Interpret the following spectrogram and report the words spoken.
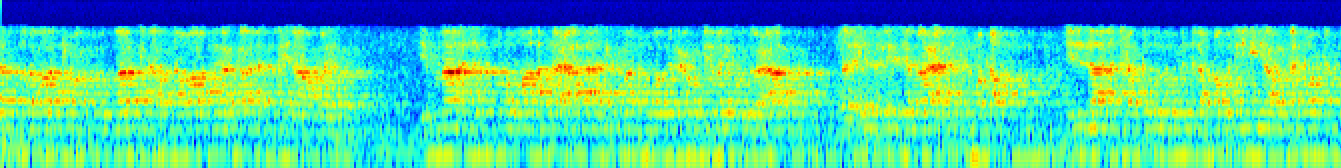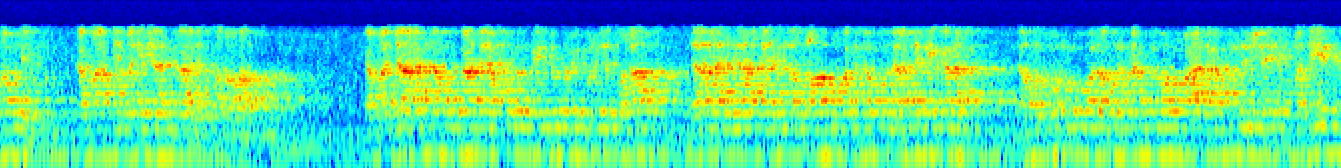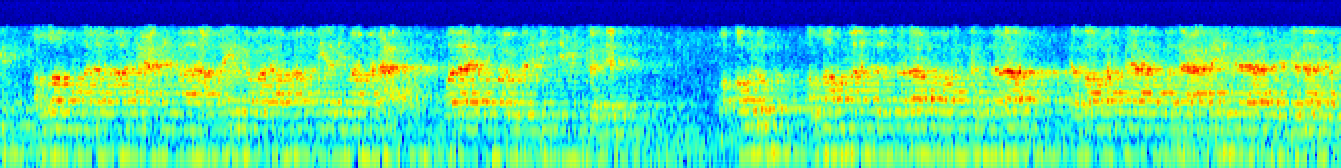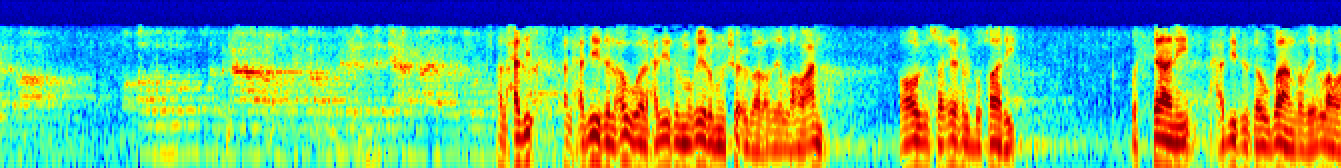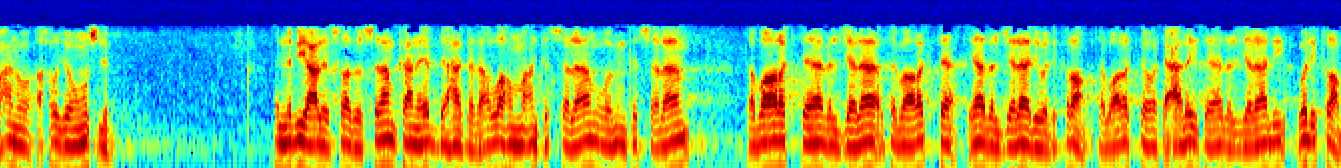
الحديث الحديث الأول حديث المغيرة بن شعبة رضي الله عنه وهو في صحيح البخاري. والثاني حديث ثوبان رضي الله عنه أخرجه مسلم. النبي عليه الصلاة والسلام كان يبدأ هكذا اللهم أنت السلام ومنك السلام تباركت يا ذا الجلال تباركت يا ذا الجلال والإكرام تباركت وتعاليت يا ذا الجلال والإكرام.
